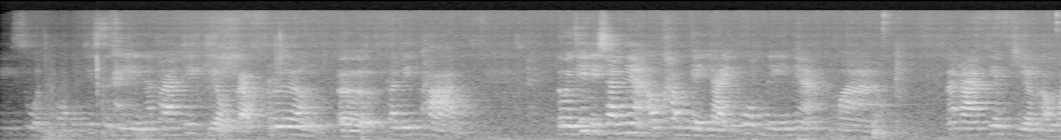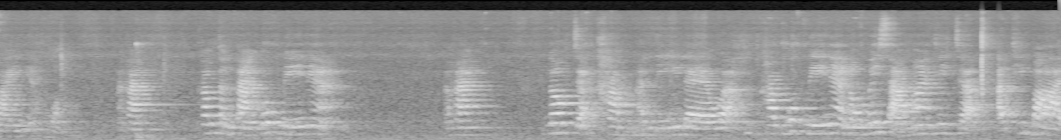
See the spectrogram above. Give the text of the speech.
ในส่วนของทฤษฎีนะคะที่เกี่ยวกับเรื่องออพระนิพพาน โดยที่ดิฉันเนี่ยเอาคำใหญ่ ๆ พวกนี้เนี่ยมานะคะเทียบเคียงเอาไว้เนี่ยหมดนะคะคำต่างๆพวกนี้เนี่ยนะคะนอกจากคำอันนี้แล้วอะคำพวกนี้เนี่ยเราไม่สามารถที่จะอธิบาย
